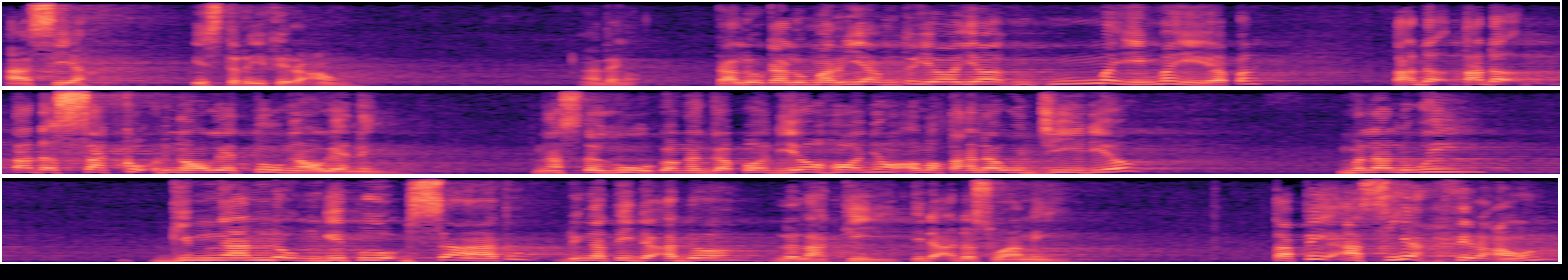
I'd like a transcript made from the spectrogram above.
Asiah isteri Firaun. Ha tengok. Kalau kalau Maryam tu ya ya mai mai apa ni? Tak ada tak ada tak ada sakut dengan orang tu dengan orang ni. Dengan seteru ke dengan apa dia hanya Allah Taala uji dia melalui gi mengandung gi perut besar tu dengan tidak ada lelaki, tidak ada suami. Tapi Asiah Firaun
